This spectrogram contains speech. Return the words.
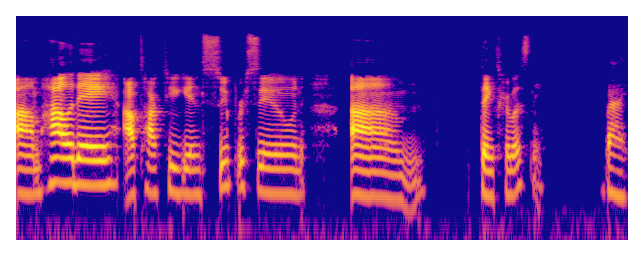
um, holiday. I'll talk to you again super soon. Um, thanks for listening. Bye.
